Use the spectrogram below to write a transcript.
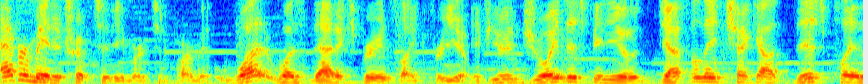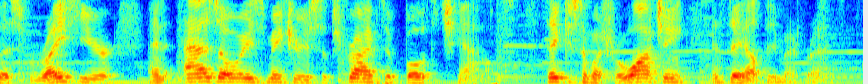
ever made a trip to the emergency department, what was that experience like for you? If you enjoyed this video, definitely check out this playlist right here. And as always, make sure you subscribe to both channels. Thank you so much for watching and stay healthy, my friends.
